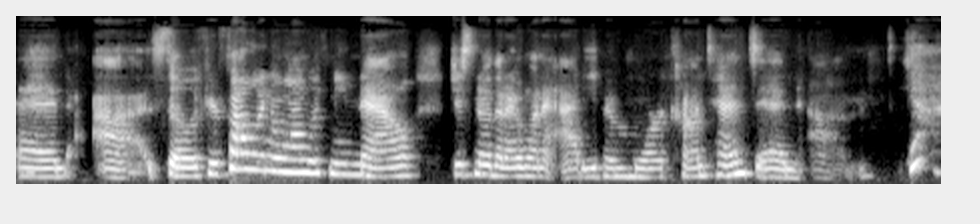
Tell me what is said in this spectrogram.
and uh, so if you're following along with me now, just know that I want to add even more content and um, yeah,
